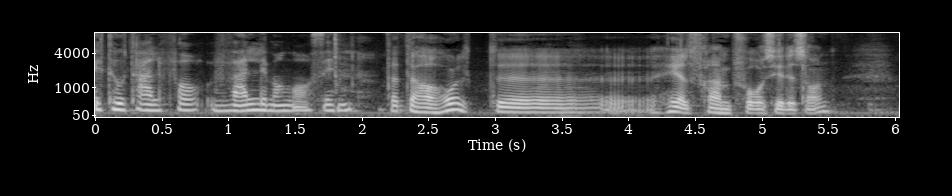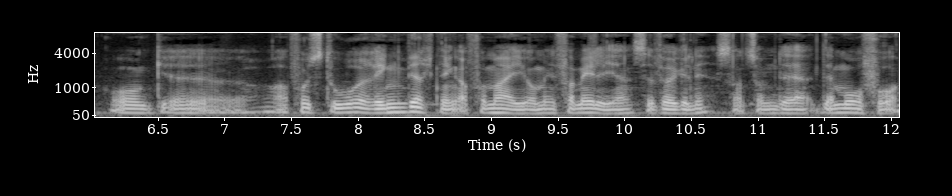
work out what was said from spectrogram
et hotell for veldig mange år siden. Dette har holdt uh, helt frem, for å si det sånn. Og uh, har fått store ringvirkninger for meg og min familie, selvfølgelig. Sånn som det, det må få.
